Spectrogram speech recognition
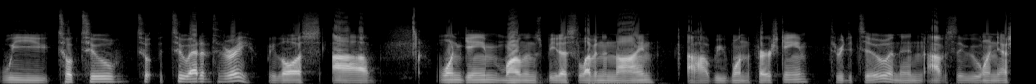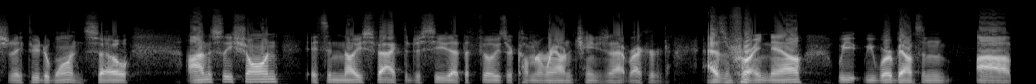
we took two, two, two out of the three. We lost uh, one game. Marlins beat us 11 to 9. Uh, we won the first game 3 to 2, and then obviously we won yesterday 3 to 1. So honestly, Sean, it's a nice factor to see that the Phillies are coming around and changing that record. As of right now, we, we were bouncing uh,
